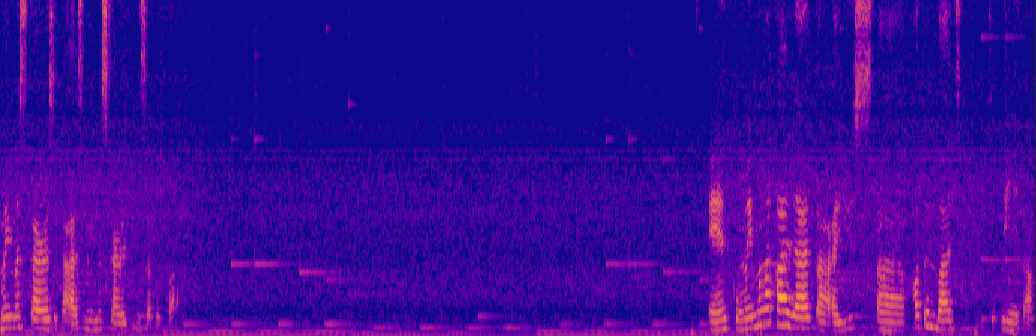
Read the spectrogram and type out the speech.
may mascara sa taas, may mascara din sa baba. And kung may mga kalat, uh, I use uh, cotton buds to clean it up.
